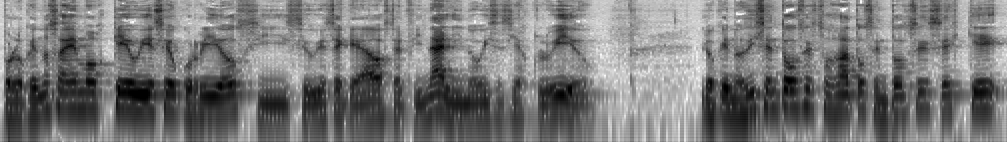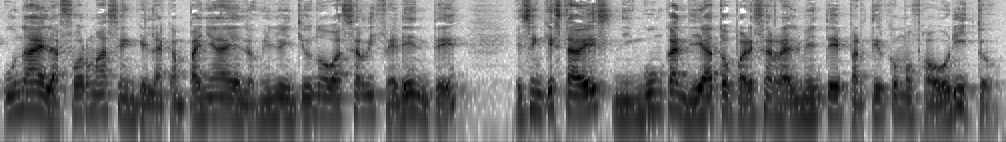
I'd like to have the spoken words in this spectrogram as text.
por lo que no sabemos qué hubiese ocurrido si se hubiese quedado hasta el final y no hubiese sido excluido. Lo que nos dicen todos estos datos entonces es que una de las formas en que la campaña del 2021 va a ser diferente es en que esta vez ningún candidato parece realmente partir como favorito.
